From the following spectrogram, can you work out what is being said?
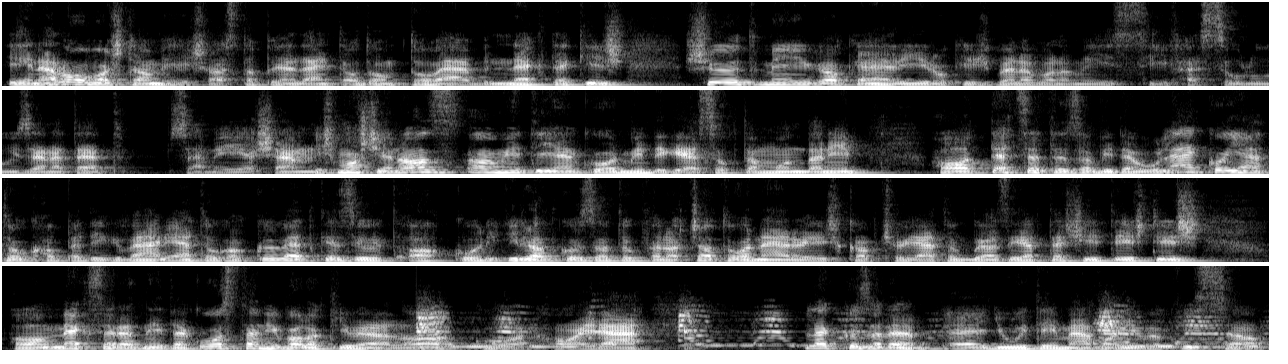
Én elolvastam, és azt a példányt adom tovább nektek is, sőt, még akár írok is bele valami szívhez szóló üzenetet, személyesen. És most jön az, amit ilyenkor mindig el szoktam mondani. Ha tetszett ez a videó, lájkoljátok, ha pedig várjátok a következőt, akkor iratkozzatok fel a csatornára és kapcsoljátok be az értesítést is. Ha meg szeretnétek osztani valakivel, akkor hajrá! Legközelebb egy új témával jövök vissza.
